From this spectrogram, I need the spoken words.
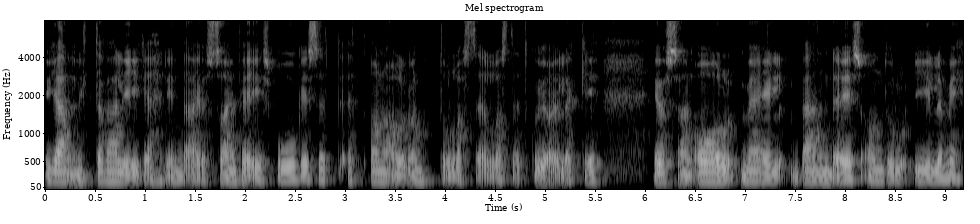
jännittävää liikehdintää jossain Facebookissa, että, että on alkanut tulla sellaista, että kun joillekin jossain all male bändeis on tullut ilmi,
